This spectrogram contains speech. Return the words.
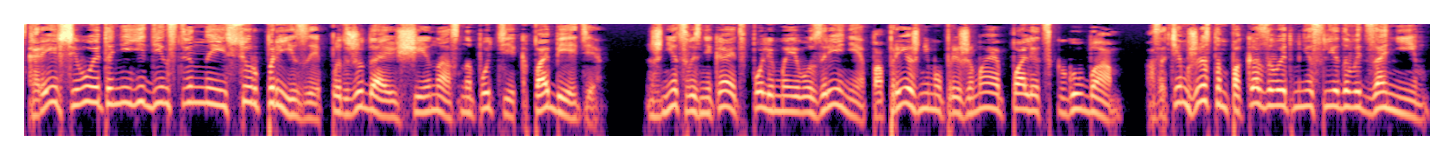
Скорее всего, это не единственные сюрпризы, поджидающие нас на пути к победе. Жнец возникает в поле моего зрения, по-прежнему прижимая палец к губам а затем жестом показывает мне следовать за ним.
